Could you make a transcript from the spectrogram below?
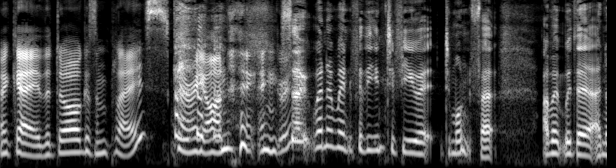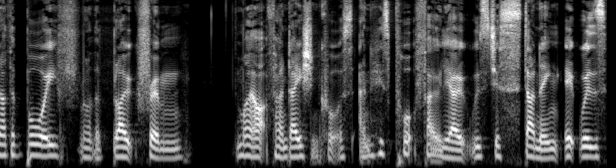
Okay, the dog is in place. Carry on, Ingrid. So when I went for the interview at De Montfort, I went with a, another boy, another bloke from my art foundation course, and his portfolio was just stunning. It was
